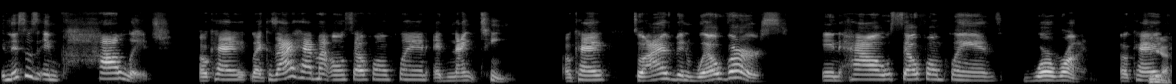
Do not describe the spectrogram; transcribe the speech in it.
and this was in college. Okay, like because I had my own cell phone plan at 19. Okay, so I've been well versed in how cell phone plans were run. Okay, Yeah.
